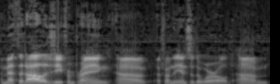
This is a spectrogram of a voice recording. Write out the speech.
a methodology from praying uh, from the ends of the world, um,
